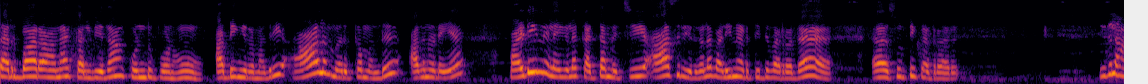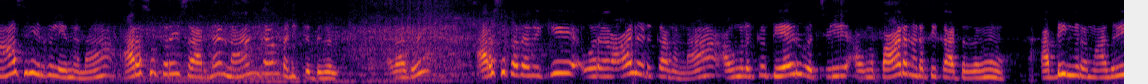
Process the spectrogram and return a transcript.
தர்பாரான கல்வியை தான் கொண்டு போகணும் அப்படிங்கிற மாதிரி ஆளும் வர்க்கம் வந்து அதனுடைய படிநிலைகளை கட்டமைச்சு ஆசிரியர்களை வழி நடத்திட்டு வர்றத சுட்டி காட்டுறாரு இதுல ஆசிரியர்கள் என்னன்னா அரசு துறை சார்ந்த நான்காம் படிக்கட்டுகள். அதாவது அரசு பதவிக்கு ஒரு ஆள் எடுக்காங்கன்னா அவங்களுக்கு தேர்வு வச்சு அவங்க பாடம் நடத்தி காட்டுறதும் அப்படிங்கிற மாதிரி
